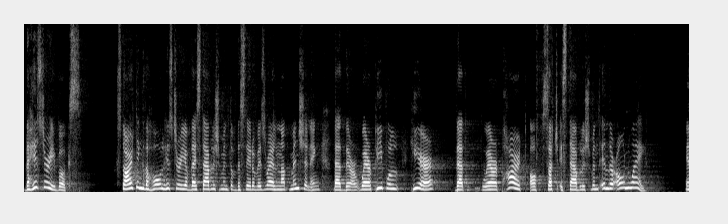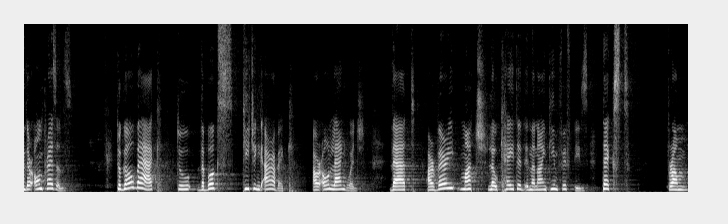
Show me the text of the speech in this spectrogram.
the history books starting the whole history of the establishment of the State of Israel, not mentioning that there were people here that were part of such establishment in their own way, in their own presence. To go back to the books teaching Arabic, our own language, that are very much located in the 1950s, text from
